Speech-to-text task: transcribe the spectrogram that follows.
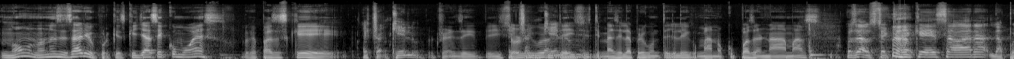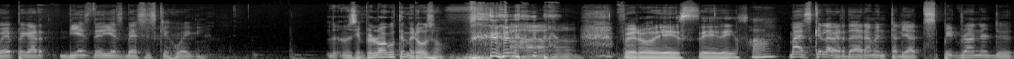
no, no es necesario, porque es que ya sé cómo es. Lo que pasa es que Es tranquilo. y- si man. me hace la pregunta, yo le digo, man, no ocupo hacer nada más. O sea, ¿usted cree que esa vara la puede pegar 10 de 10 veces que juegue? Siempre lo hago temeroso. Ajá, ajá. Pero este, Ma, es que la verdadera mentalidad speedrunner, dude,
